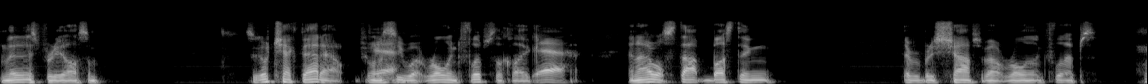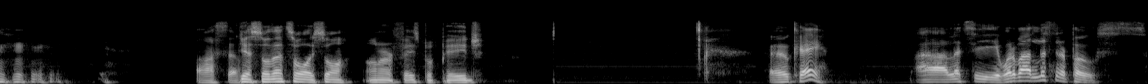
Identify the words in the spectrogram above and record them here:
That is pretty awesome. So go check that out if you want to see what rolling flips look like. Yeah. And I will stop busting everybody's chops about rolling flips. awesome. Yeah, so that's all I saw on our Facebook page. Okay. Uh, let's see. What about listener posts?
